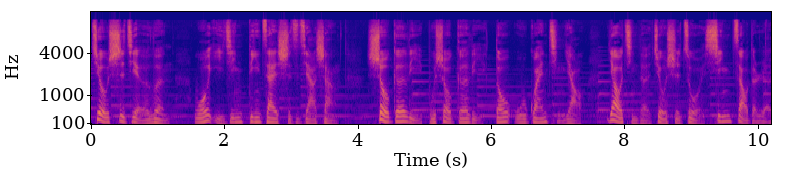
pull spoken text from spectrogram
就世界而论，我已经钉在十字架上。受割礼不受割礼都无关紧要。要紧的就是做新造的人。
